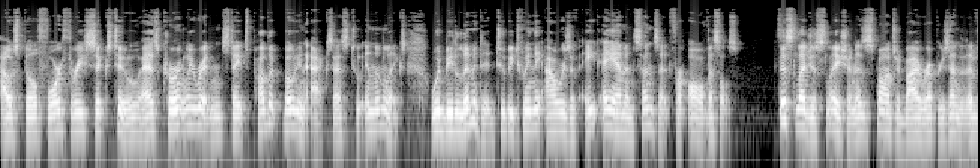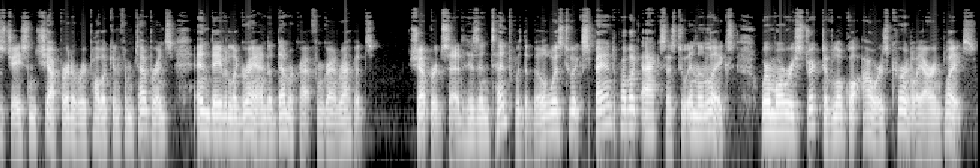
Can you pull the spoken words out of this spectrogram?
House Bill 4362, as currently written, states public boating access to inland lakes would be limited to between the hours of 8 a.m. and sunset for all vessels. This legislation is sponsored by Representatives Jason Sheppard, a Republican from Temperance, and David LaGrand, a Democrat from Grand Rapids. Sheppard said his intent with the bill was to expand public access to inland lakes where more restrictive local hours currently are in place.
